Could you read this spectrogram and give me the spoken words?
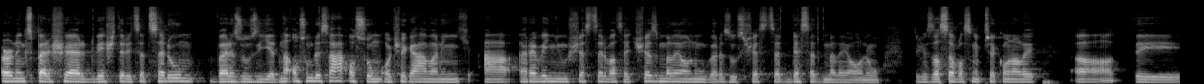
earnings per share 2,47 versus 1,88 očekávaných a revenue 626 milionů versus 610 milionů. Takže zase vlastně překonali uh, ty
